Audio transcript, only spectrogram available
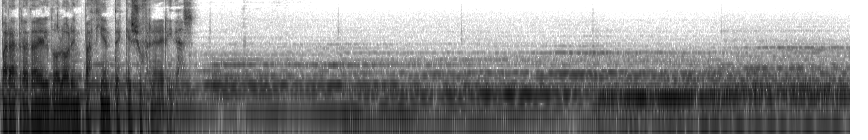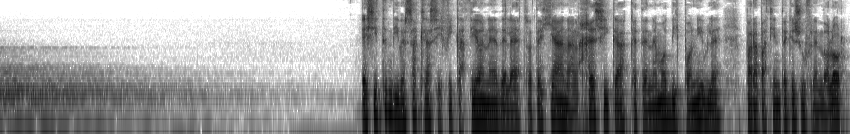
para tratar el dolor en pacientes que sufren heridas. Existen diversas clasificaciones de las estrategias analgésicas que tenemos disponibles para pacientes que sufren dolor.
